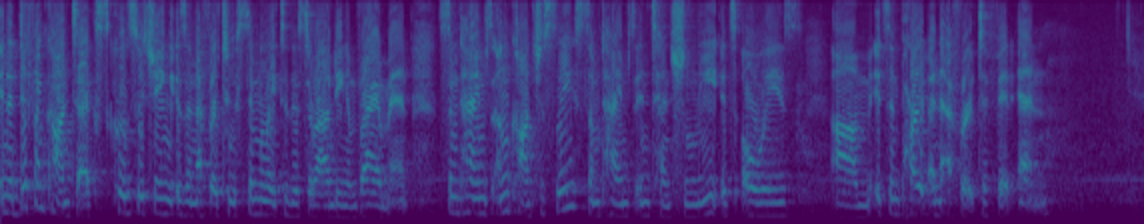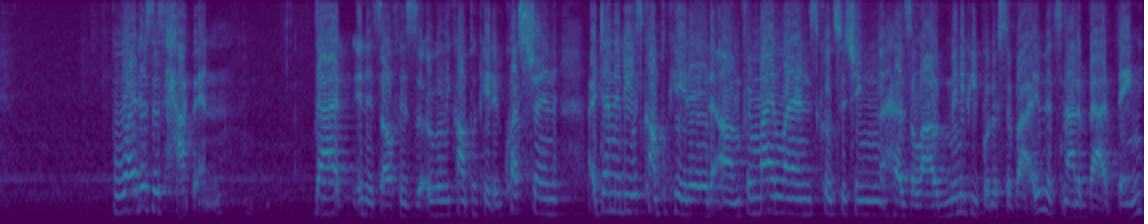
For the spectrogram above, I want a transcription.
In a different context, code switching is an effort to assimilate to the surrounding environment, sometimes unconsciously, sometimes intentionally. It's always, um, it's in part an effort to fit in. But why does this happen? That in itself is a really complicated question. Identity is complicated. Um, from my lens, code switching has allowed many people to survive. It's not a bad thing.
